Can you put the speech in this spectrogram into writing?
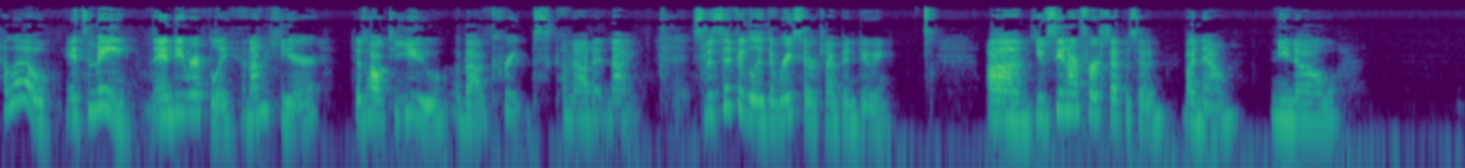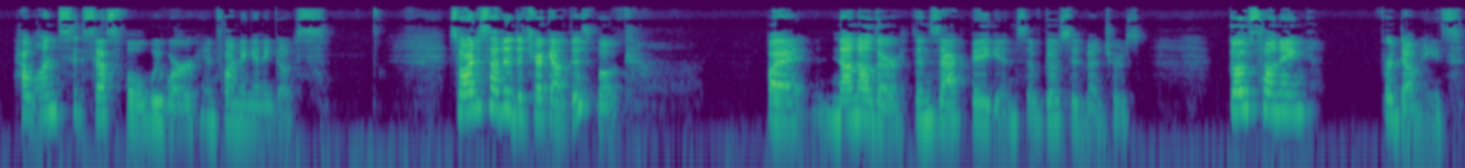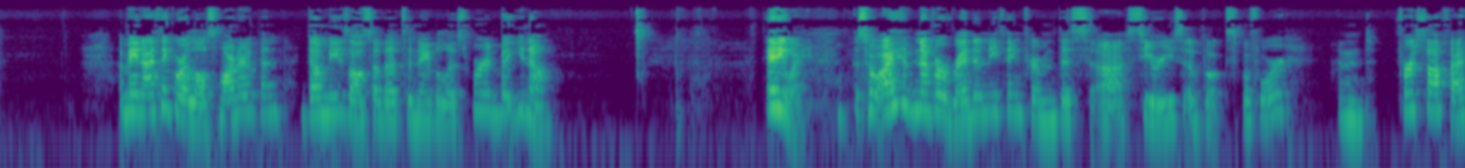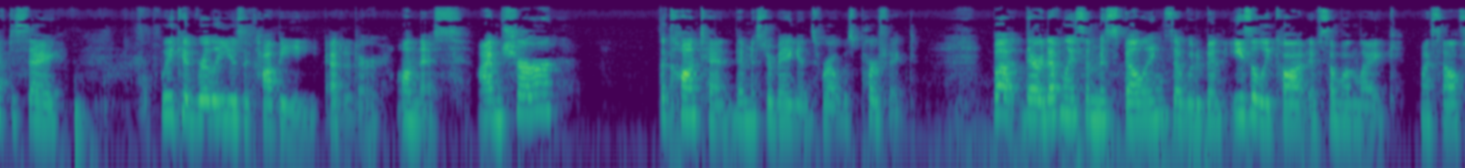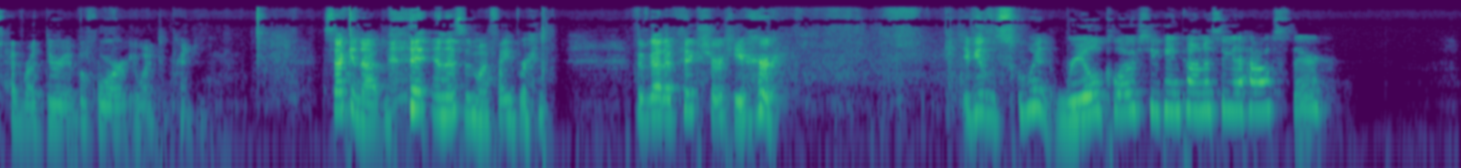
Hello, it's me, Andy Ripley, and I'm here to talk to you about creeps come out at night. Specifically, the research I've been doing. Um, you've seen our first episode by now. You know how unsuccessful we were in finding any ghosts. So I decided to check out this book by none other than Zak Bagans of Ghost Adventures. Ghost Hunting for Dummies. I mean, I think we're a little smarter than dummies. Also, that's an ableist word, but you know. Anyway, so I have never read anything from this uh, series of books before. And first off, I have to say, we could really use a copy editor on this. I'm sure the content that Mr. Bagans wrote was perfect. But there are definitely some misspellings that would have been easily caught if someone like myself had read through it before it went to print. Second up, and this is my favorite, we've got a picture here. If you squint real close, you can kind of see a house there.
